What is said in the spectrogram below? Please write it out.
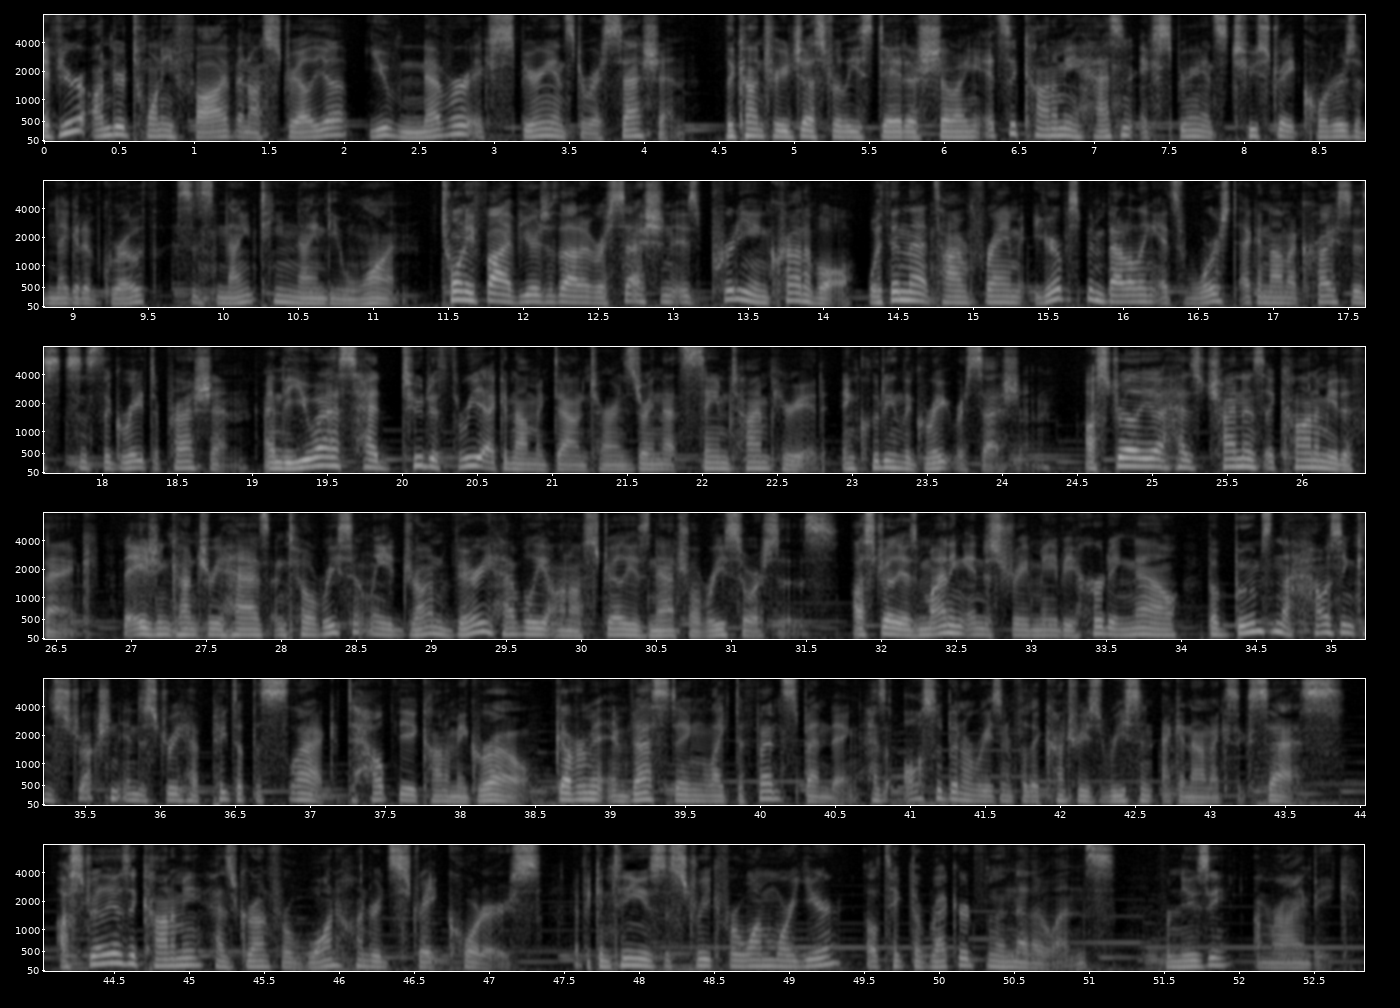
If you're under 25 in Australia, you've never experienced a recession. The country just released data showing its economy hasn't experienced two straight quarters of negative growth since 1991. 25 years without a recession is pretty incredible. Within that time frame, Europe's been battling its worst economic crisis since the Great Depression, and the US had 2 to 3 economic downturns during that same time period, including the Great Recession. Australia has China's economy to thank. The Asian country has, until recently, drawn very heavily on Australia's natural resources. Australia's mining industry may be hurting now, but booms in the housing construction industry have picked up the slack to help the economy grow. Government investing, like defense spending, has also been a reason for the country's recent economic success. Australia's economy has grown for 100 straight quarters. If it continues to streak for one more year, it'll take the record from the Netherlands. For Newsy, I'm Ryan Beek.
